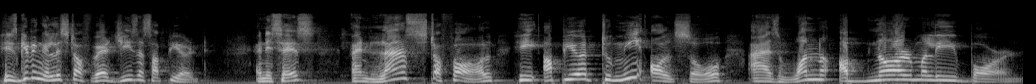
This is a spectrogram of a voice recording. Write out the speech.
He's giving a list of where Jesus appeared. And he says, And last of all, he appeared to me also as one abnormally born.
